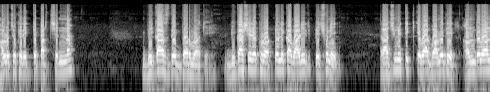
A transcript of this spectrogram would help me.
ভালো চোখে দেখতে পাচ্ছেন না। বিকাশ দেববর্মাকে। বিকাশের এখন অট্টলিকা বাড়ির পেছনেই। রাজনৈতিক এবার বামেদের আন্দোলন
